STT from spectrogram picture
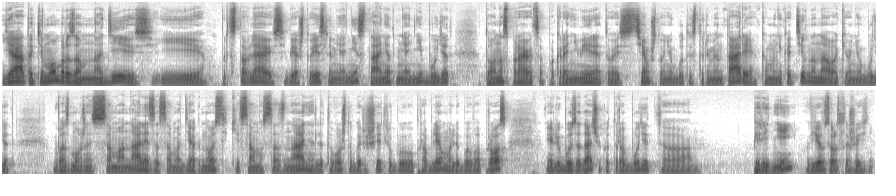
Я таким образом надеюсь и представляю себе, что если меня не станет, меня не будет, то она справится, по крайней мере, то есть с тем, что у нее будет инструментарий, коммуникативные навыки, у нее будет возможность самоанализа, самодиагностики, самосознания для того, чтобы решить любую проблему, любой вопрос и любую задачу, которая будет а, перед ней в ее взрослой жизни.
